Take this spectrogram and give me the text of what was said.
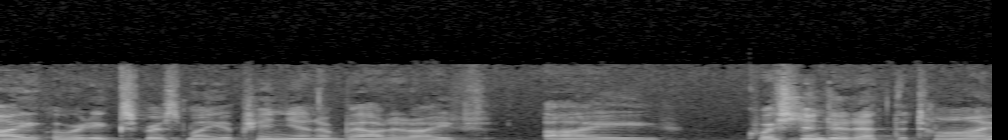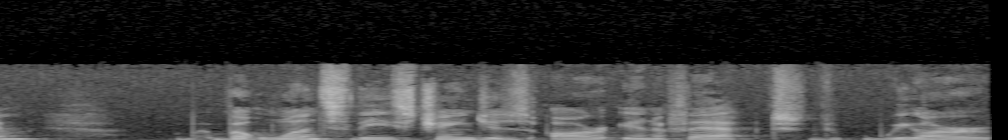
I already expressed my opinion about it. I, I questioned it at the time, but once these changes are in effect, we are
